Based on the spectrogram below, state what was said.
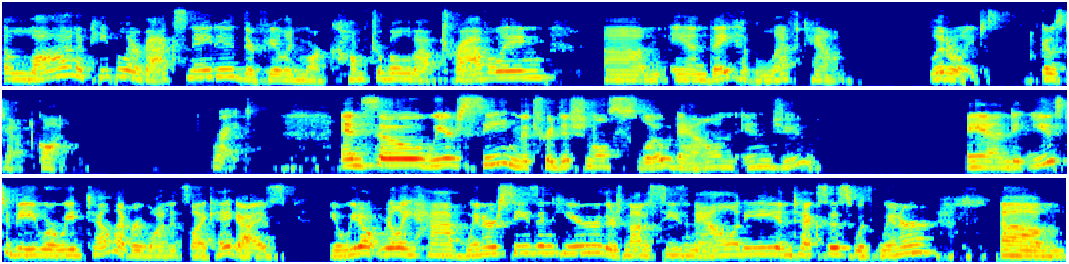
a lot of people are vaccinated. They're feeling more comfortable about traveling. Um, and they have left town, literally just ghost town, gone. Right. And so we're seeing the traditional slowdown in June. And it used to be where we'd tell everyone, it's like, hey guys, you know, we don't really have winter season here. There's not a seasonality in Texas with winter because um,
